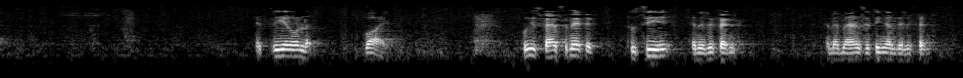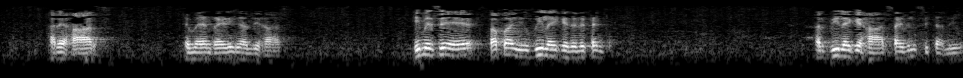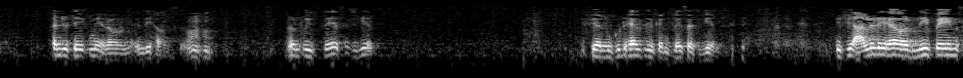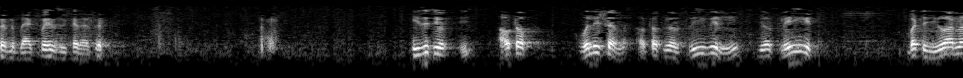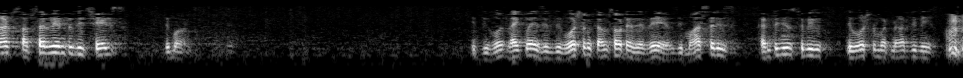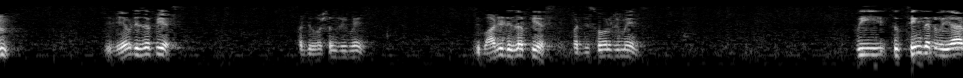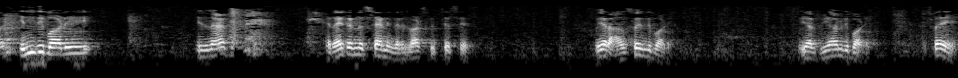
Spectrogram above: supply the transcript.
A three-year-old boy who is fascinated to see an elephant and a man sitting on the elephant or a horse, a man riding on the horse. He may say, Papa, you be like an elephant or be like a horse, I will sit on you and you take me around in the house. Mm-hmm. Don't we play such games? If you are in good health, you can play such games. if you already have knee pains and back pains, you can attend. Is it your, out of volition, out of your free will, you are playing it. But you are not subservient to the child's demand. If the, likewise, if ocean comes out as a wave, the master is continues to be the ocean but not the wave. the wave disappears, but the ocean remains. The body disappears, but the soul remains. We to think that we are in the body is not a right understanding. That is what Scripture says. We are also in the body. We are beyond the body. That's why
